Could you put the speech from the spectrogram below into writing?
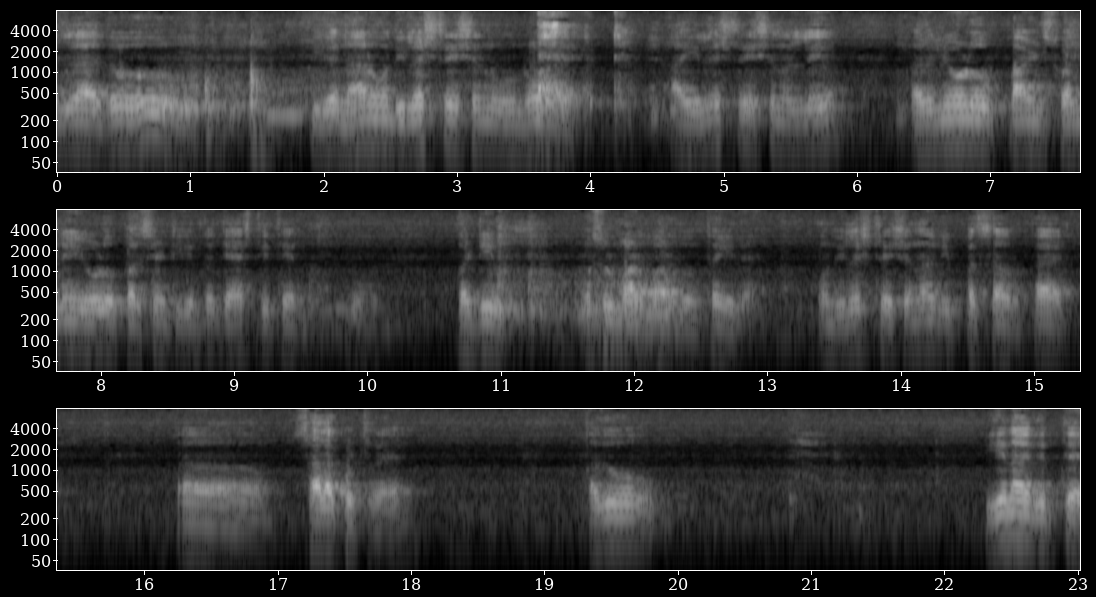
ಇಲ್ಲ ಅದು ಈಗ ನಾನು ಒಂದು ಇಲಸ್ಟ್ರೇಷನ್ ನೋಡಿದೆ. ಆ ಇಲಸ್ಟ್ರೇಷನ್ ಅಲ್ಲಿ ಹದಿನೇಳು ಪಾಯಿಂಟ್ ಸೊನ್ನೆ ಏಳು ಪರ್ಸೆಂಟ್ಗಿಂತ ಜಾಸ್ತಿ ಬಡ್ಡಿ ವಸೂಲು ಮಾಡಬಾರ್ದು ಅಂತ ಇದೆ. ಒಂದು ಇಲಸ್ಟ್ರೇಷನ್ ಅಂದ್ರೆ ಇಪ್ಪತ್ತು ಸಾವಿರ ರೂಪಾಯಿ ಸಾಲ ಕೊಟ್ಟರೆ ಅದು ಏನಾಗುತ್ತೆ?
